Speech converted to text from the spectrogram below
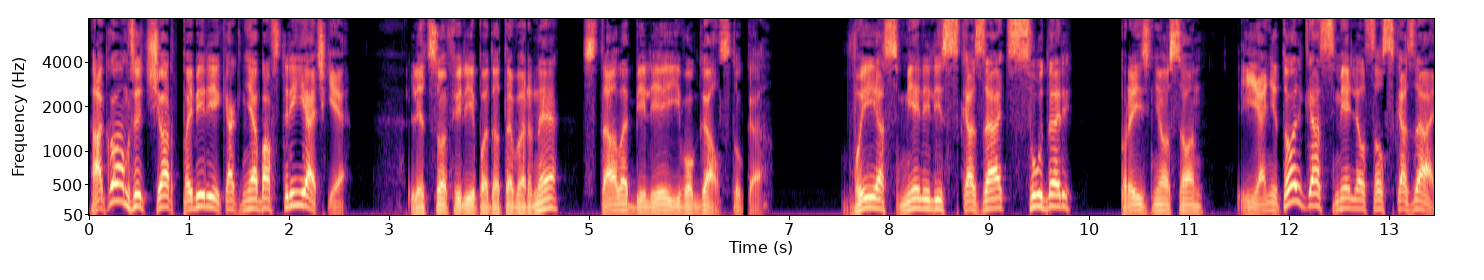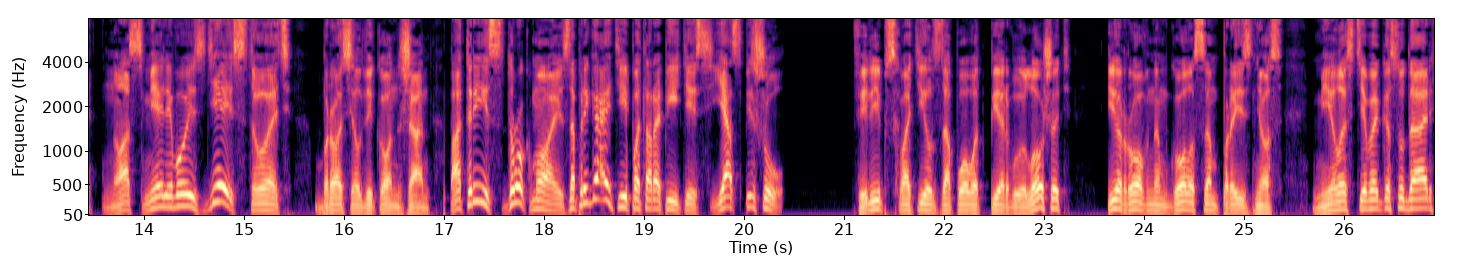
«О ком же, черт побери, как не об австриячке?» Лицо Филиппа де Таверне стало белее его галстука. «Вы осмелились сказать, сударь?» — произнес он. «Я не только осмелился сказать, но осмеливаюсь действовать», — бросил Викон Жан. «Патрис, друг мой, запрягайте и поторопитесь, я спешу». Филипп схватил за повод первую лошадь и ровным голосом произнес «Милостивый государь,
